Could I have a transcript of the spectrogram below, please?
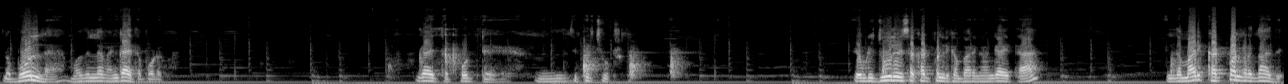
இந்த போலில் முதல்ல வெங்காயத்தை போடுங்க. வெங்காயத்தை போட்டு பிரித்து விட்ருங்க எப்படி ஜூலியஸாக கட் பண்ணியிருக்கேன் பாருங்கள் வெங்காயத்தை. இந்த மாதிரி கட் பண்ணுறது தான் இது.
